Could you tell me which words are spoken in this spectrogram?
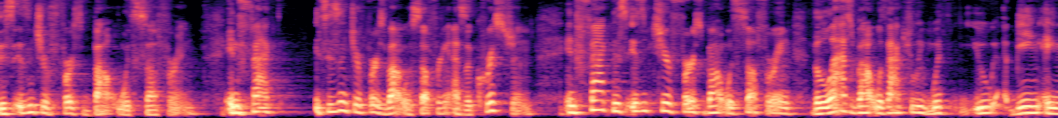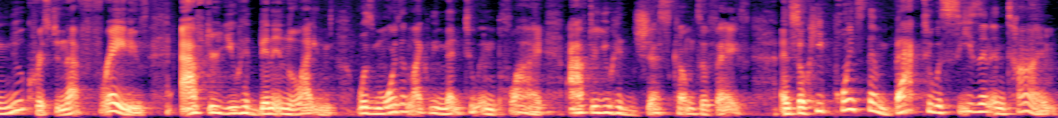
This isn't your first bout with suffering. In fact, this isn't your first bout with suffering as a Christian. In fact, this isn't your first bout with suffering. The last bout was actually with you being a new Christian. That phrase, after you had been enlightened, was more than likely meant to imply after you had just come to faith. And so he points them back to a season in time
